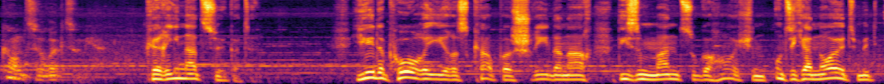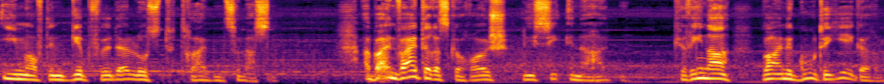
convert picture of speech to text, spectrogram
Komm zurück zu mir. Kerina zögerte. Jede Pore ihres Körpers schrie danach, diesem Mann zu gehorchen und sich erneut mit ihm auf den Gipfel der Lust treiben zu lassen. Aber ein weiteres Geräusch ließ sie innehalten. Kerina war eine gute Jägerin.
